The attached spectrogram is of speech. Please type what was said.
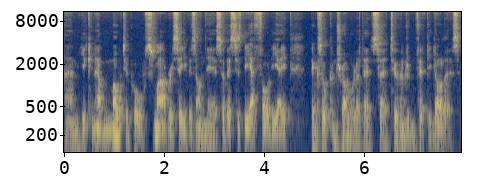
Um, you can have multiple smart receivers on here. So this is the F48 pixel controller that's uh, $250.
